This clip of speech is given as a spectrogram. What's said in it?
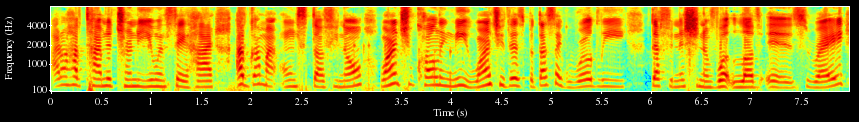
I don't have time to turn to you and say hi. I've got my own stuff, you know. Why aren't you calling me? Why aren't you this? But that's like worldly definition of what love is, right?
